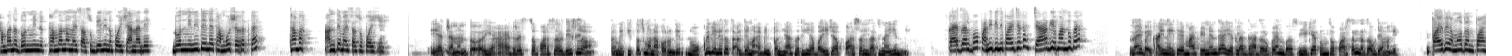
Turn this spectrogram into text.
थांबा ना दोन मिनिट थांबा ना माझी सासू गेली ना पैसे आणाले दोन मिनिटही नाही थांबू शकत काय? थांबा. आणते माझी सासू पैसे. याच्यानंतर ह्या ऍड्रेसचं पार्सल दिसलं तर मी तिथंच मना करून देईन. नोकरी गेली तर चालते मायबीन पण ह्या घरी या बाईच्या पार्सल जाती नाहीये मी. काय झालं पाणी गिनी पाहिजे का? चहा घे बांधू का? नाही बाई काही नाही. ते माय पेमेंट द्या एक लाख दहा हजार रुपये आणि बस. हे घ्या तुमचं पार्सल ना जाऊ द्या मला. पाय रे मदन पाय.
